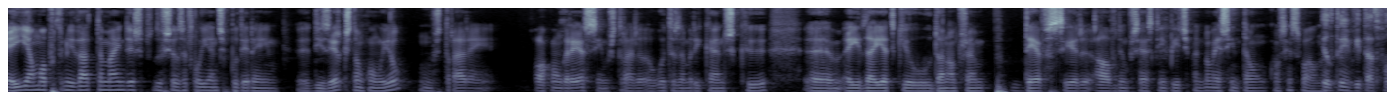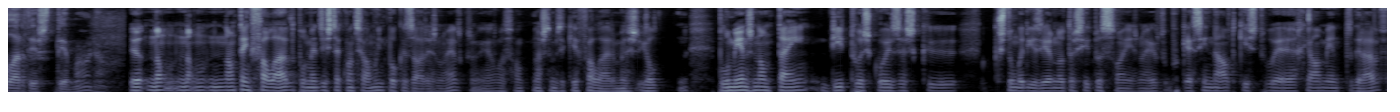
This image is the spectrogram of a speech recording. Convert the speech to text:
aí há uma oportunidade também dos, dos seus apoiantes poderem uh, dizer que estão com ele, mostrarem ao Congresso e mostrar a outros americanos que uh, a ideia de que o Donald Trump deve ser alvo de um processo de impeachment não é assim tão consensual. Não? É? Ele tem evitado falar deste tema ou não? Eu não, não, não tem falado, pelo menos isto aconteceu há muito poucas horas, não é? Em relação ao que nós estamos aqui a falar, mas ele, pelo menos, não tem dito as coisas que costuma dizer noutras situações, não é? Porque é sinal de que isto é realmente grave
